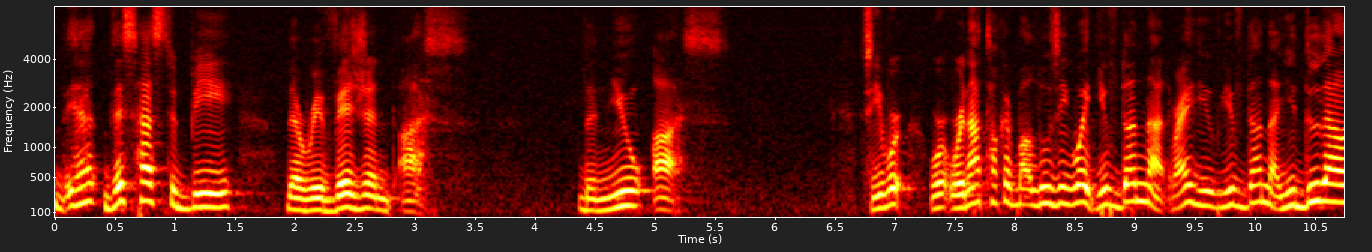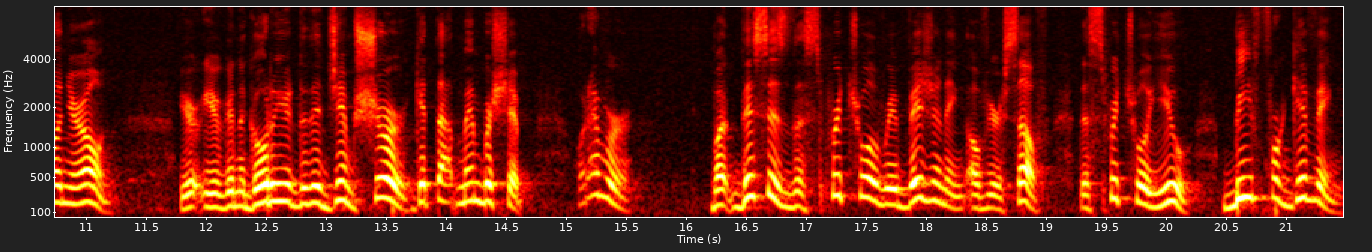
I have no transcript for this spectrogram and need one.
this has to be the revisioned us, the new us. See, we're, we're, we're not talking about losing weight. You've done that, right? You've, you've done that. You do that on your own. You're, you're going to go to the gym. Sure, get that membership, whatever. But this is the spiritual revisioning of yourself the spiritual you. Be forgiving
